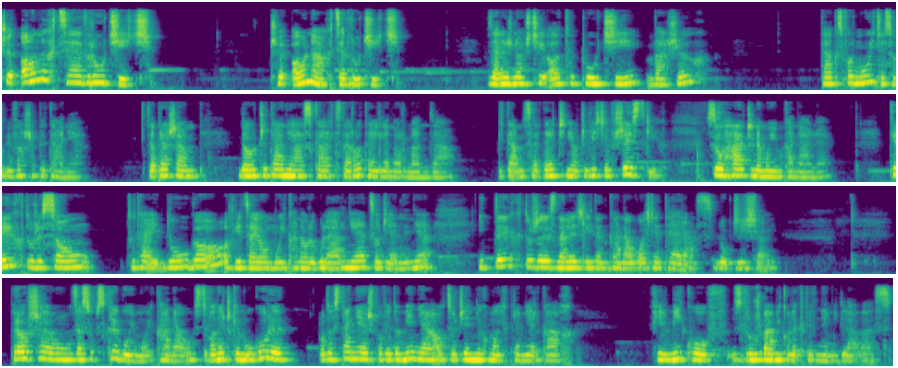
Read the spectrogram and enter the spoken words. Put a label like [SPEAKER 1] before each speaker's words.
[SPEAKER 1] Czy on chce wrócić? Czy ona chce wrócić? W zależności od płci Waszych, tak sformułujcie sobie Wasze pytanie. Zapraszam do czytania z kart Tarota i Lenormanda. Witam serdecznie oczywiście wszystkich słuchaczy na moim kanale. Tych, którzy są tutaj długo, odwiedzają mój kanał regularnie, codziennie i tych, którzy znaleźli ten kanał właśnie teraz lub dzisiaj. Proszę zasubskrybuj mój kanał z dzwoneczkiem u góry, dostaniesz powiadomienia o codziennych moich premierkach, filmików z wróżbami kolektywnymi dla Was.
